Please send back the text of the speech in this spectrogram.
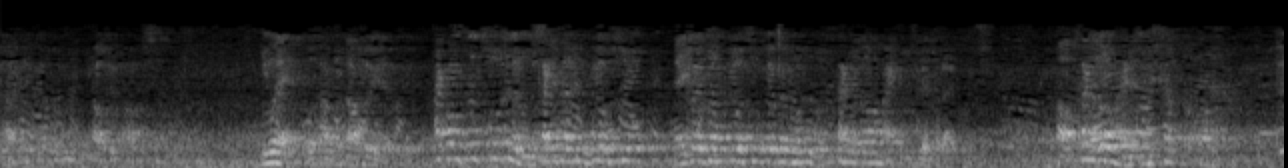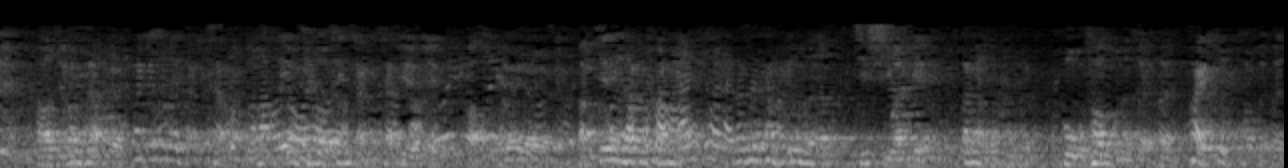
款的一个喷雾挑选方式，因为我常碰到会员，他公司出那个乳香喷雾，又出玫瑰喷雾，又出优格喷雾，我三个都要买出去的。好，三个都买出去。好，解放下。那跟各位讲一下哈，怎么使用？其实我先讲一下月桂保湿喷雾。坊间用它的方法，那这是干嘛用的呢？其实洗完脸，当然有补充我们的水分，快速补充水分，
